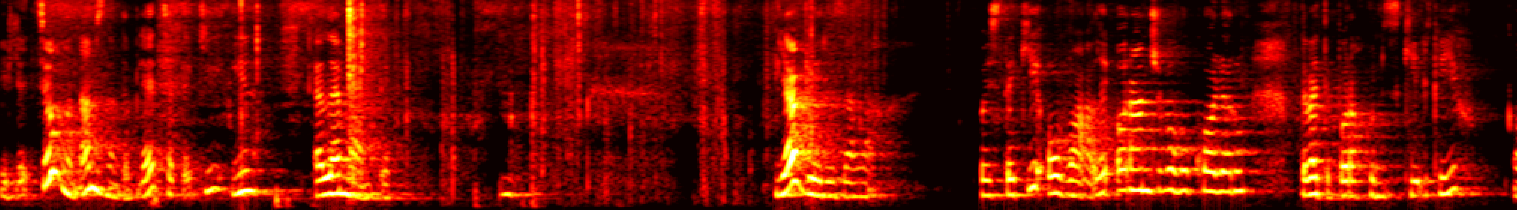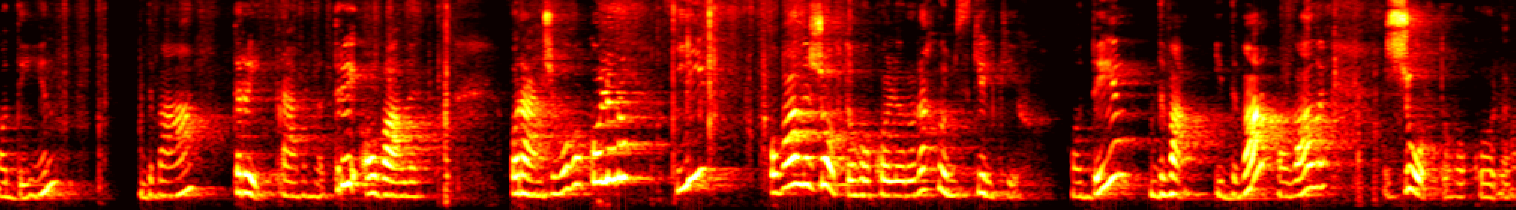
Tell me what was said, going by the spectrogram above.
І для цього нам знадобляться такі елементи. Я вирізала ось такі овали оранжевого кольору. Давайте порахуємо, скільки їх. Один, два, три. Правильно, три овали оранжевого кольору і овали жовтого кольору. Рахуємо, скільки їх. Один, два і два овали жовтого кольору.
